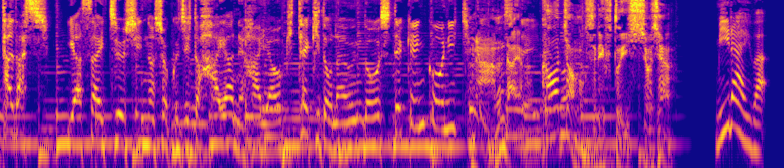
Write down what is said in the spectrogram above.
ただし野菜中心の食事と早寝早起き適度な運動をして健康に注意なんだよ。母ちゃんのセリフと一緒じゃん。未来は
